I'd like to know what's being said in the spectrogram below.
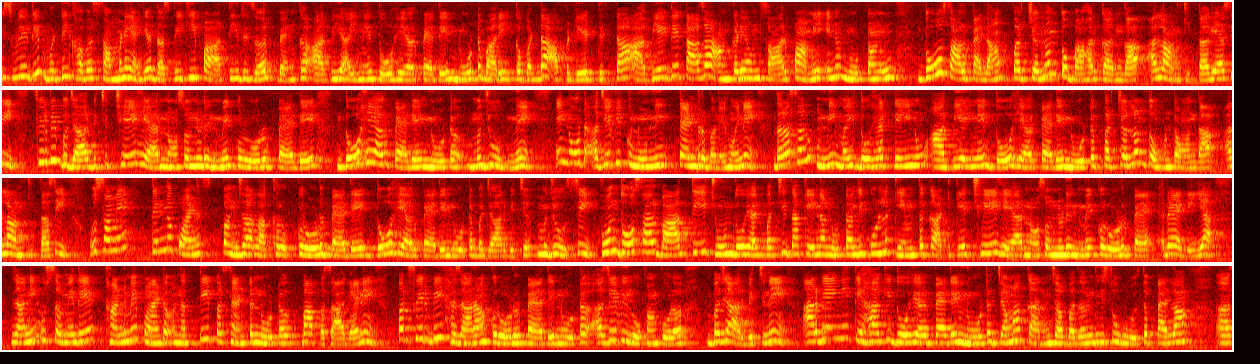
ਇਸ ਵੇਲੇ ਦੀ ਵੱਡੀ ਖਬਰ ਸਾਹਮਣੇ ਆਈ ਹੈ। ਦੱਸਦੀ ਕਿ ਭਾਰਤੀ ਰਿਜ਼ਰਵ ਬੈਂਕ ਆਰਬੀਆਈ ਨੇ 2000 ਰੁਪਏ ਦੇ ਨੋਟ ਬਾਰੇ ਇੱਕ ਵੱਡਾ ਅਪਡੇਟ ਦਿੱਤਾ। ਆਰਬੀਆਈ ਦੇ ਤਾਜ਼ਾ ਅੰਕੜਿਆਂ ਅਨੁਸਾਰ ਭਾਵੇਂ ਇਹਨਾਂ ਨੋਟਾਂ ਨੂੰ 2 ਸਾਲ ਪਹਿਲਾਂ ਪ੍ਰਚਲਨ ਤੋਂ ਬਾਹਰ ਕਰਨ ਦਾ ਐਲਾਨ ਕੀਤਾ ਗਿਆ ਸੀ। ਫਿਰ ਵੀ ਬਾਜ਼ਾਰ ਵਿੱਚ 6999 ਕਰੋੜ ਰੁਪਏ ਦੇ 2000 ਰੁਪਏ ਦੇ ਨੋਟ ਮੌਜੂਦ ਨੇ। ਇਹ ਨੋਟ ਅਜੇ ਵੀ ਕਾਨੂੰਨੀ ਟੈਂਡਰ ਬਣੇ ਹੋਏ ਨੇ। ਦਰਅਸਲ 19 ਮਈ 2023 ਨੂੰ ਆਰਬੀਆਈ ਨੇ 2000 ਰੁਪਏ ਦੇ ਨੋਟ ਪ੍ਰਚਲਨ ਤੋਂ ਹਟਾਉਣ ਦਾ ਐਲਾਨ ਕੀਤਾ ਸੀ। ਉਸ ਸਮੇਂ 3.5 ਲੱਖ ਕਰੋੜ ਰੁਪਏ ਦੇ 2000 ਰੁਪਏ ਦੇ ਨੋਟ ਬਾਜ਼ਾਰ ਵਿੱਚ ਮੌਜੂਦ ਸੀ। ਹੁਣ 2 ਸਾਲ ਬਾਅਦ 30 ਜੂਨ 2025 ਤੱਕ ਇਹਨਾਂ ਨੋਟਾਂ ਦੀ ਕੁੱਲ ਕੀਮਤ ਘਟ ਕੇ 6999 ਕਰੋੜ ਰੁਪਏ ਰਹਿ ਗਈ ਆ। ਯਾਨੀ ਉਸ ਸਮੇਂ ਦੇ 98.29% ਨੋਟ ਵਾਪਸ ਆ ਗਏ ਨੇ। ਪਰ ਫਿਰ ਵੀ ਹਜ਼ਾਰਾਂ ਕਰੋੜ ਰੁਪਏ ਦੇ ਨੋਟ ਅਜੇ ਵੀ ਲੋਕਾਂ ਕੋਲ ਬਾਜ਼ਾਰ ਵਿੱਚ ਨੇ। ਆਰਬੀਆਈ ਨੇ ਕਿਹਾ ਕਿ 2000 ਰੁਪਏ ਦੇ ਨੋਟ ਜਮ੍ਹਾਂ ਕਰਨ ਜਾਂ ਬਦਲਣ ਦੀ ਸਹੂਲਤ ਪਹਿਲਾਂ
